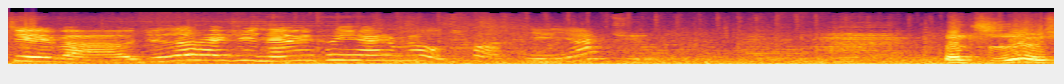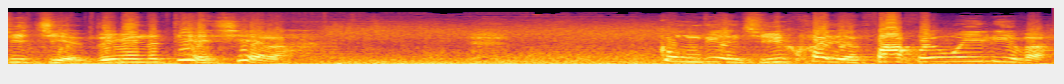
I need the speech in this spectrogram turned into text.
这把，我觉得还是南云科技还是没有错，碾压局。那只有去捡对面的电线了。供电局，快点发挥威力吧，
